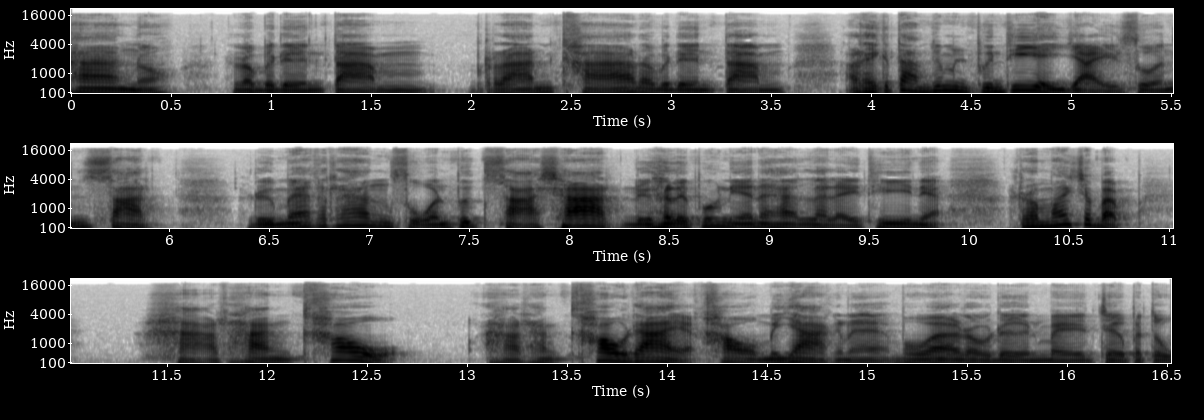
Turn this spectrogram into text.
ห้างเนาะเราไปเดินตามร้านค้าเราไปเดินตาม อะไรก็ตามที่มันพื้นที่ใหญ่ ๆ สวนสัตว์ หรือแม้กระทั่งสวนพฤกษาชาติ หรืออะไรพวกนี้นะฮะหลาย ๆ ที่เนี่ยเรามักจะแบบหาทางเข้าหาทางเข้าได้อะเข้าไม่ยากนะฮะเพราะว่าเราเดินไปเจอประตู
